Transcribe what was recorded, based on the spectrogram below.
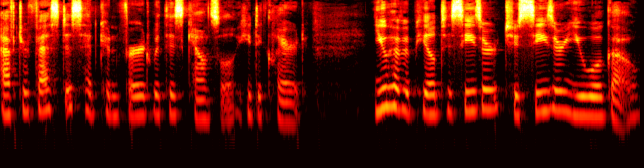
After Festus had conferred with his council, he declared, You have appealed to Caesar, to Caesar you will go.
